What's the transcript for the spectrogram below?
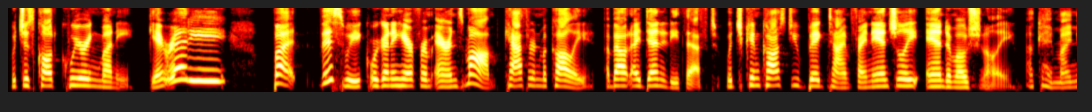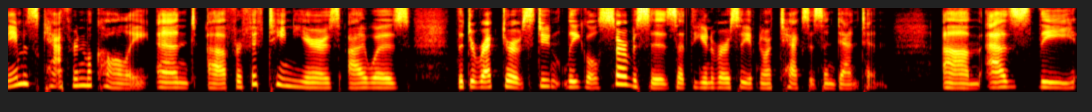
which is called Queering Money. Get ready! But this week, we're going to hear from Erin's mom, Kathryn McCauley, about identity theft, which can cost you big time financially and emotionally. Okay, my name is Kathryn McCauley, and uh, for 15 years I was the director of student legal services at the University of North Texas in Denton. Um, as the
